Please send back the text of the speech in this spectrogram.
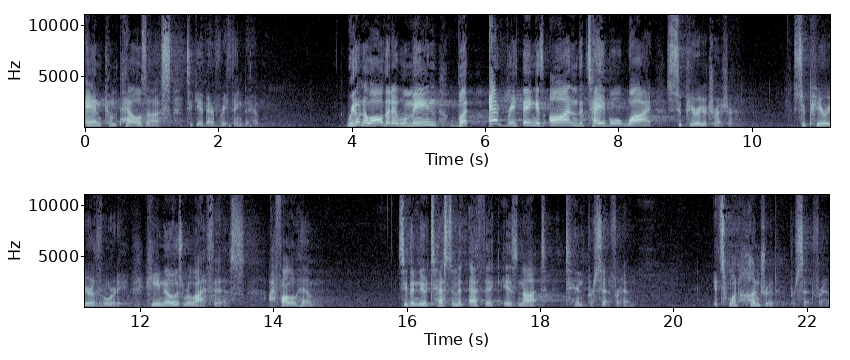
and compels us to give everything to him. We don't know all that it will mean, but everything is on the table. Why? Superior treasure, superior authority. He knows where life is. I follow him. See, the New Testament ethic is not 10% for him, it's 100% for him.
